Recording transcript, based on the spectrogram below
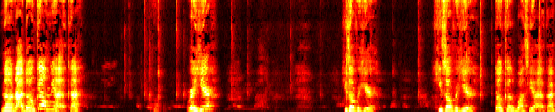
No, no, don't kill yet, okay? Right here? He's over here. He's over here. Don't kill the boss yet, okay?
